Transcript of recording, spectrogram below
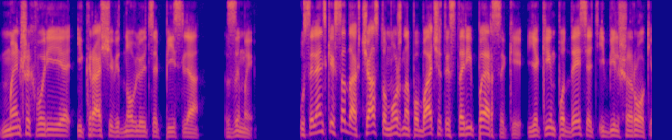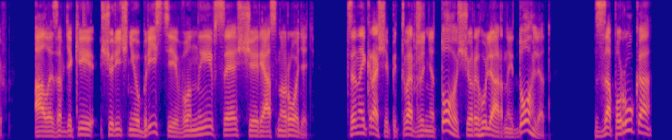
менше хворіє і краще відновлюється після зими. У селянських садах часто можна побачити старі персики, яким по 10 і більше років, але завдяки щорічній обрізці вони все ще рясно родять. Це найкраще підтвердження того, що регулярний догляд запорука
